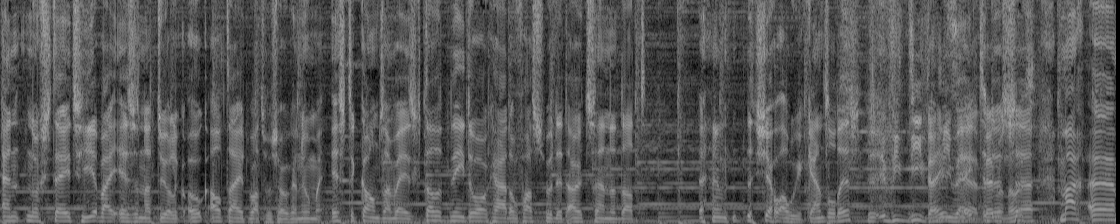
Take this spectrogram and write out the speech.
En nog steeds hierbij is er natuurlijk ook altijd wat we zo gaan noemen, is de kans aanwezig dat het niet doorgaat of als we dit uitzenden dat de show al gecanceld is. Dus wie, wie weet. Wie dus, eh, maar eh,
